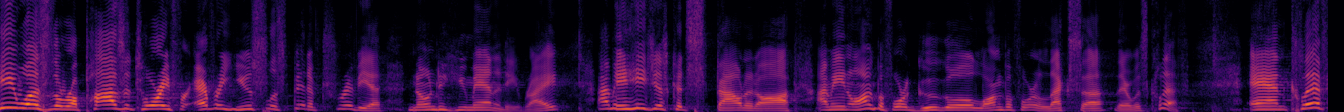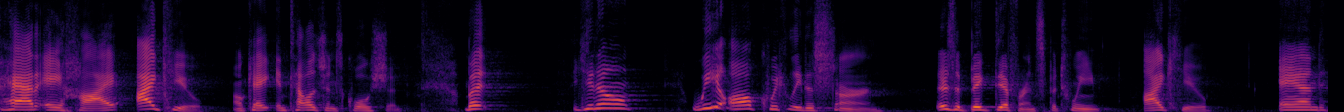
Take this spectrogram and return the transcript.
He was the repository for every useless bit of trivia known to humanity, right? I mean, he just could spout it off. I mean, long before Google, long before Alexa, there was Cliff. And Cliff had a high IQ, okay, intelligence quotient. But, you know, we all quickly discern there's a big difference between IQ and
